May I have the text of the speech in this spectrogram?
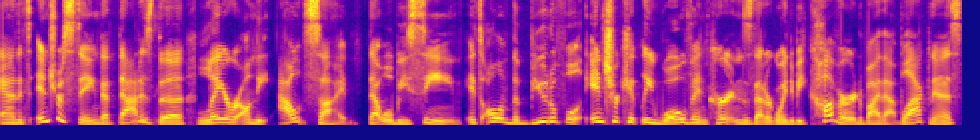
And it's interesting that that is the layer on the outside that will be seen. It's all of the beautiful, intricately woven curtains that are going to be covered by that blackness.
